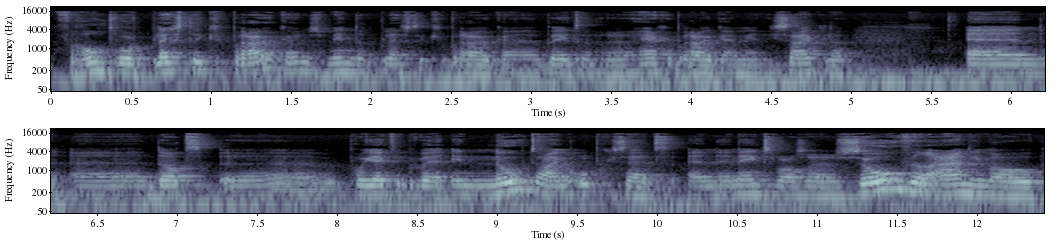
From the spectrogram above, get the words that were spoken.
Verantwoord plastic gebruiken, dus minder plastic gebruiken, beter hergebruiken en meer recyclen. En uh, dat uh, project hebben we in no time opgezet. En ineens was er zoveel animo.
